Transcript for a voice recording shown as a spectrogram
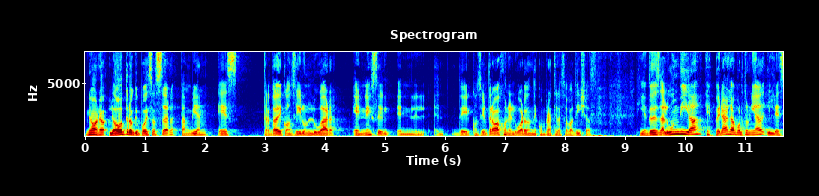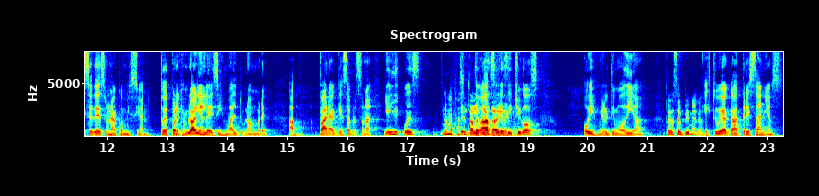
No, no, lo otro que podés hacer también es tratar de conseguir un lugar en ese, en el, en- de conseguir trabajo en el lugar donde compraste las zapatillas. Y entonces algún día esperás la oportunidad y le cedes una comisión. Entonces, por ejemplo, a alguien le decís mal tu nombre a- para que esa persona... Y ahí después Es más te, fácil te darle vas plata y decís, chicos, hoy es mi último día. Pero es el primero. Estuve acá tres años,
